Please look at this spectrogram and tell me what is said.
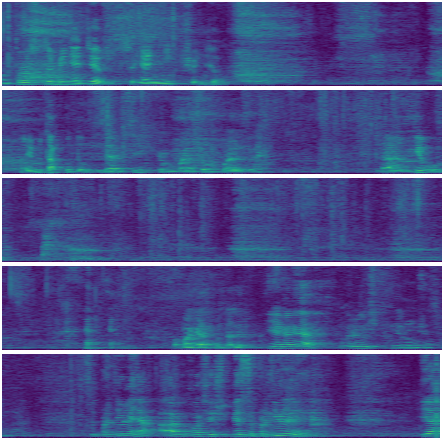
Он просто за меня держится, я ничего не делаю. А ему так удобно. Вся психика в большом пальце. Да, в его. По-богатому, да, Лев? Я когда говорю, верну сейчас сопротивление, а Михаил Васильевич, без сопротивления, я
